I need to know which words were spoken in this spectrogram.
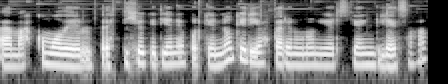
además como del prestigio que tiene porque no quería estar en una universidad inglesa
